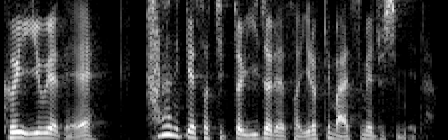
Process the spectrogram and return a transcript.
그 이유에 대해 하나님께서 직접 2절에서 이렇게 말씀해 주십니다.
